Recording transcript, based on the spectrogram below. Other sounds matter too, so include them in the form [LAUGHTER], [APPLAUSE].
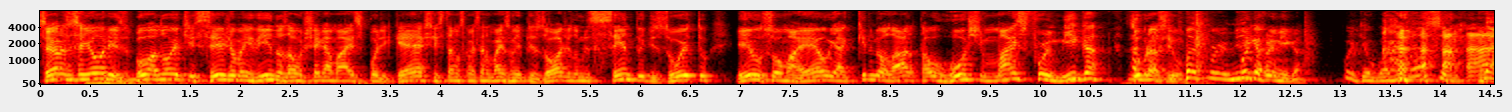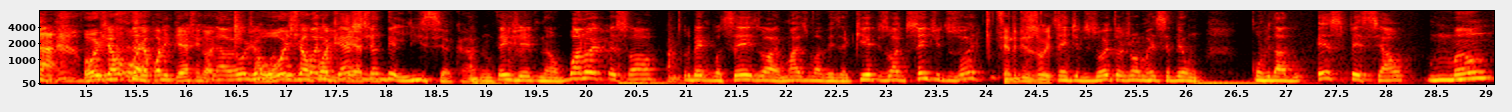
Senhoras e senhores, boa noite, sejam bem-vindos ao Chega Mais Podcast. Estamos começando mais um episódio, número 118. Eu sou o Mael e aqui do meu lado está o host mais formiga do Brasil. [LAUGHS] Mais formiga? Por que formiga? Porque eu gosto de doce. [LAUGHS] hoje, é, o- hoje é o podcast, hein? Não, hoje é o, hoje é o podcast, podcast. da delícia, cara. Não tem jeito, não. Boa noite, pessoal. Tudo bem com vocês? Olha, mais uma vez aqui, episódio 118. 118. 118. Hoje vamos receber um convidado especial, mão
